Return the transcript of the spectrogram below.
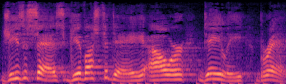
Jesus says, Give us today our daily bread.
